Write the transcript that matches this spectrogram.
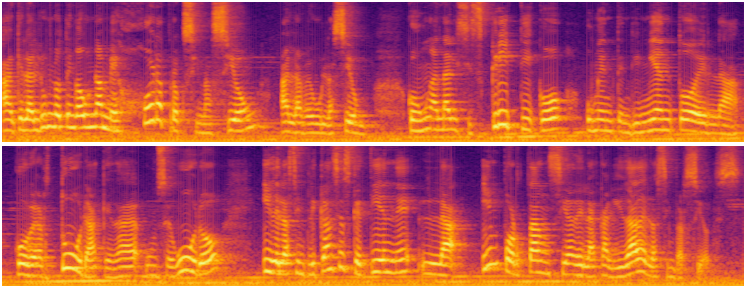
a que el alumno tenga una mejor aproximación a la regulación, con un análisis crítico, un entendimiento de la cobertura que da un seguro y de las implicancias que tiene la importancia de la calidad de las inversiones.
